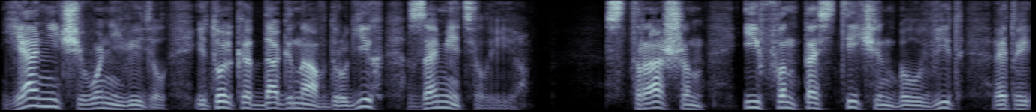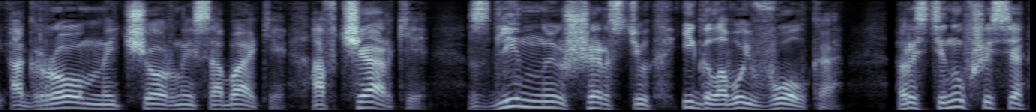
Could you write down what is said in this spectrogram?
Я ничего не видел, и только догнав других, заметил ее. Страшен и фантастичен был вид этой огромной черной собаки, овчарки, с длинной шерстью и головой волка, растянувшейся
